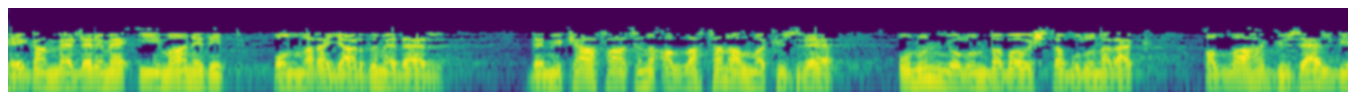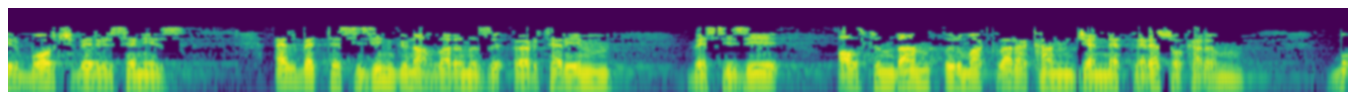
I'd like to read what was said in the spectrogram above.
peygamberlerime iman edip onlara yardım eder ve mükafatını Allah'tan almak üzere onun yolunda bağışta bulunarak Allah'a güzel bir borç verirseniz, elbette sizin günahlarınızı örterim ve sizi altından ırmaklar akan cennetlere sokarım. Bu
